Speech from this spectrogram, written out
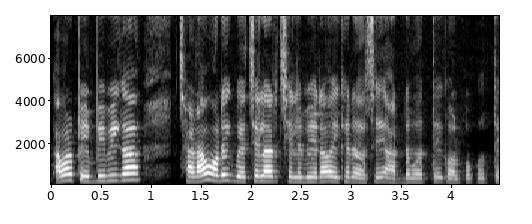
আবার প্রেম প্রেমিকা ছাড়াও অনেক ব্যাচেলার ছেলেমেয়েরাও এখানে আসে, আড্ডা মারতে, গল্প করতে,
